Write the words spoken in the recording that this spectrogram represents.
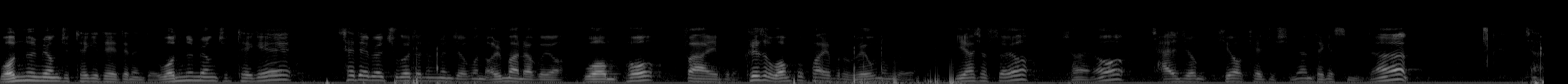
원룸형 주택이 돼야 되는데 원룸형 주택의 세대별 주거 전용 면적은 얼마라고요? 원포 5라. 그래서 원포 5를 외우는 거예요. 이해하셨어요? 자요. 잘 좀 기억해 주시면 되겠습니다. 자,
